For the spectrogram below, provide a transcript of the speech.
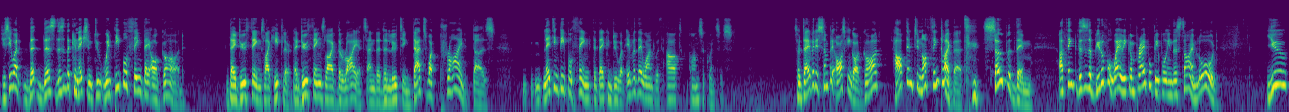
Do you see what th- this this is the connection to when people think they are God, they do things like Hitler. They do things like the riots and the, the looting. That's what pride does letting people think that they can do whatever they want without consequences. So David is simply asking God, God, help them to not think like that. Sober them. I think this is a beautiful way we can pray for people in this time. Lord, you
